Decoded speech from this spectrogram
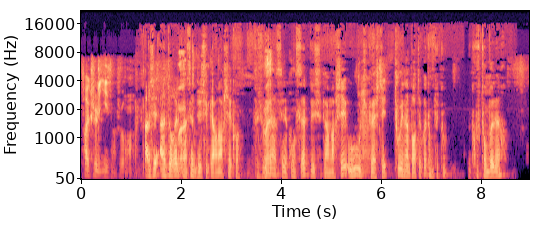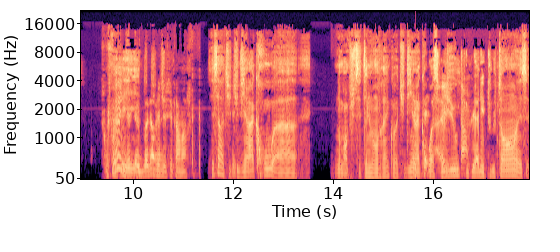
Faudra que je le lise un jour. hein. Ah, j'ai adoré le Ouais. concept du supermarché quoi. Je Ouais. c'est le concept du supermarché où tu peux acheter tout et n'importe quoi, donc tu, tout, tu trouves ton bonheur. Je trouve ça et- que le bonheur vienne du supermarché. C'est ça, tu, tu deviens accro à... Non, mais en plus c'est tellement vrai, quoi. Tu deviens Mais accro à ce Ah oui, lieu, c'est ça. tu veux y aller tout le temps, et c'est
